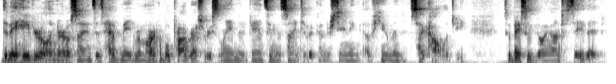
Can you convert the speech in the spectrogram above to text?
the behavioral and neurosciences have made remarkable progress recently in advancing the scientific understanding of human psychology. So basically, going on to say that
